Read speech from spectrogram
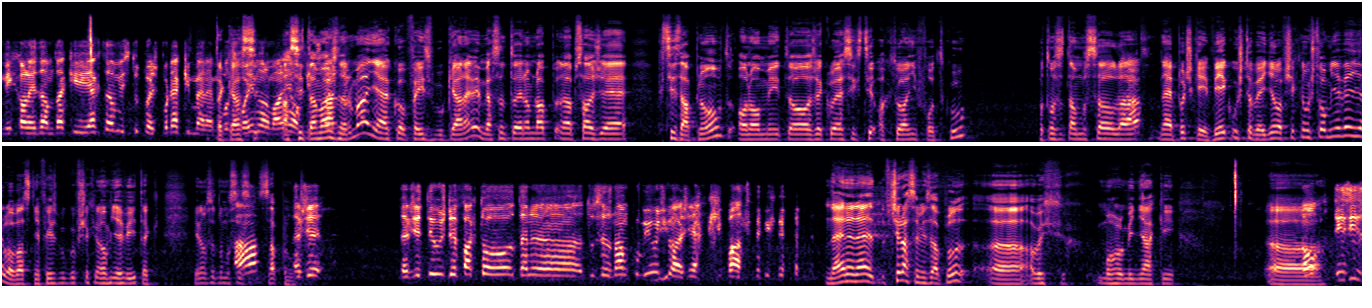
Michal je tam taky, jak tam vystupuješ, pod jakým jménem? Tak pod asi, normálně asi tam máš normálně jako Facebook, já nevím, já jsem to jenom nap, napsal, že chci zapnout, ono mi to řeklo, jestli chci aktuální fotku Potom se tam musel dát, ne počkej, věk už to vědělo, všechno už to o mě vědělo vlastně, Facebooku všechno o mě ví, tak jenom se to musel A, zapnout. takže, takže ty už de facto ten, eh, tu seznamku využíváš nějaký pátek. Ne, ne, ne, včera jsem ji zapl, uh, abych mohl mít nějaký... Uh, No, ty jsi,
